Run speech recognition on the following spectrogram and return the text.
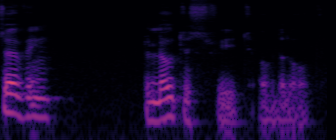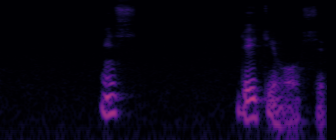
serving the lotus feet of the Lord. Means deity worship.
